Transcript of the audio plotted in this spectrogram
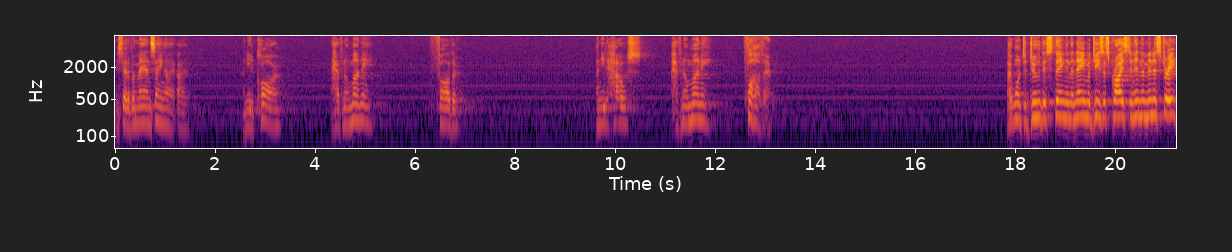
Instead of a man saying, I, I, I need a car, I have no money, Father, I need a house, I have no money, Father. I want to do this thing in the name of Jesus Christ and in the ministry,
